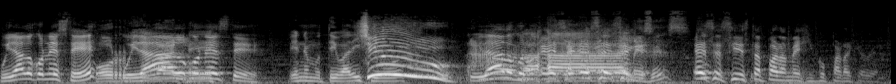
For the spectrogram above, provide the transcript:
Cuidado con este, ¿eh? Portugal. Cuidado con Eh. este. Viene motivadísimo. ¡Chiu! Cuidado No, con no, este. ese, ese, ¿Nueve ese, meses? ese sí está para México, para que vean.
